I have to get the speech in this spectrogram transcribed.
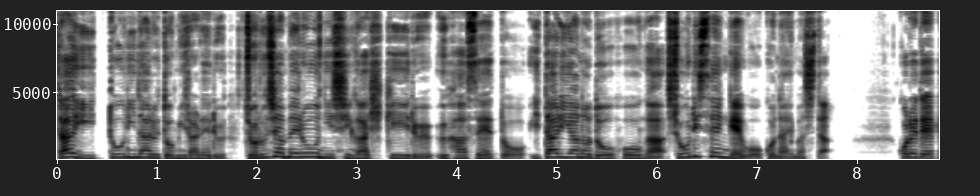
第一党になるとみられるジョルジャ・メローニ氏が率いる右派政党イタリアの同胞が勝利宣言を行いました。これで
